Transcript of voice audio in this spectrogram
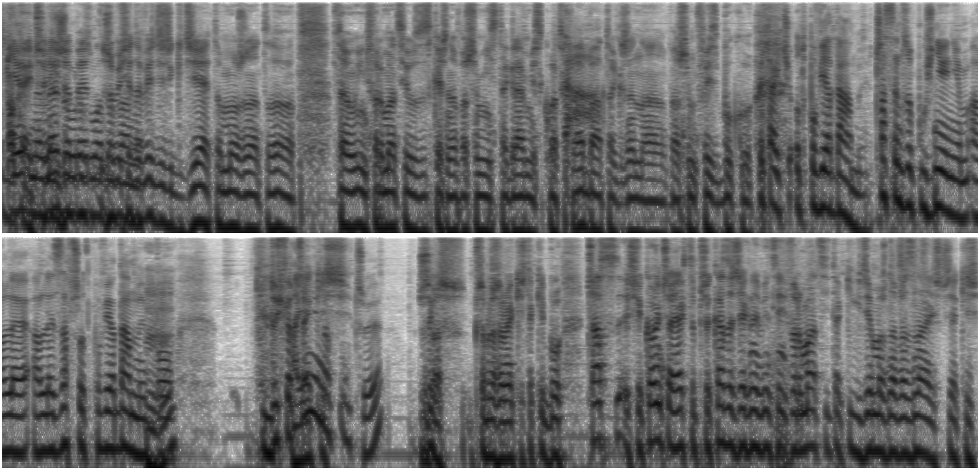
Okej, Biedne czyli żeby, żeby się dowiedzieć, gdzie, to można to, tę informację uzyskać na waszym Instagramie Skład Chleba, a także na waszym Facebooku. Pytajcie, odpowiadamy. Czasem z opóźnieniem, ale, ale zawsze odpowiadamy, bo doświadczenie Mhm. A jakieś- nas uczy, Przepraszam, przepraszam, jakieś takie, bo czas się kończy, a ja chcę przekazać jak najwięcej informacji takich, gdzie można was znaleźć, czy jakieś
